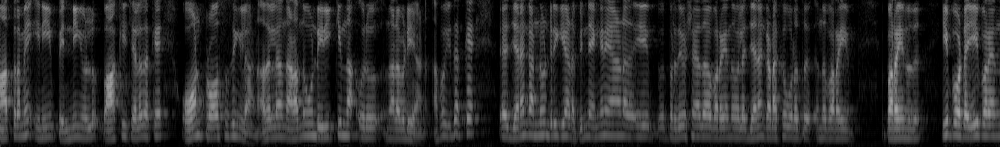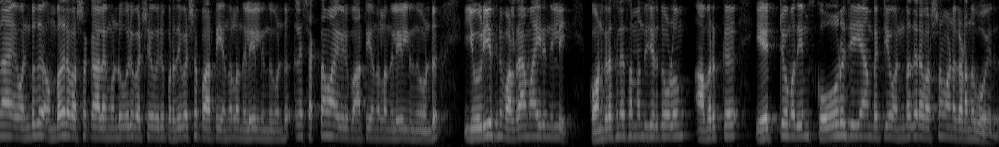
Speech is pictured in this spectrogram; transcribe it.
മാത്രമേ ഇനിയും പെൻഡിങ് ഉള്ളൂ. ബാക്കി ചിലതൊക്കെ ഓൺ പ്രോസസ്സിങ്ങിലാണ് അതെല്ലാം നടന്നുകൊണ്ടിരിക്കുന്ന ഒരു നടപടിയാണ്. അപ്പോൾ ഇതൊക്കെ ജനം കണ്ടുകൊണ്ടിരിക്കുകയാണ്. പിന്നെ എങ്ങനെയാണ് ഈ പ്രതിപക്ഷ നേതാവ് പറയുന്ന പോലെ ജനം കടക്ക് പുറത്ത് എന്ന് പറയും. പറയുന്നത്. ഈ പോട്ടെ ഈ പറയുന്ന ഒൻപത് ഒമ്പതര വർഷക്കാലം കൊണ്ട് ഒരു പക്ഷേ ഒരു പ്രതിപക്ഷ പാർട്ടി എന്നുള്ള നിലയിൽ നിന്നുകൊണ്ട് അല്ലെ ശക്തമായ ഒരു പാർട്ടി എന്നുള്ള നിലയിൽ നിന്നുകൊണ്ട് യു ഡി എഫിന് വളരാമായിരുന്നില്ലേ? കോൺഗ്രസിനെ സംബന്ധിച്ചിടത്തോളം അവർക്ക് ഏറ്റവും അധികം സ്കോർ ചെയ്യാൻ പറ്റിയ ഒൻപതര വർഷമാണ് കടന്നുപോയത്.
